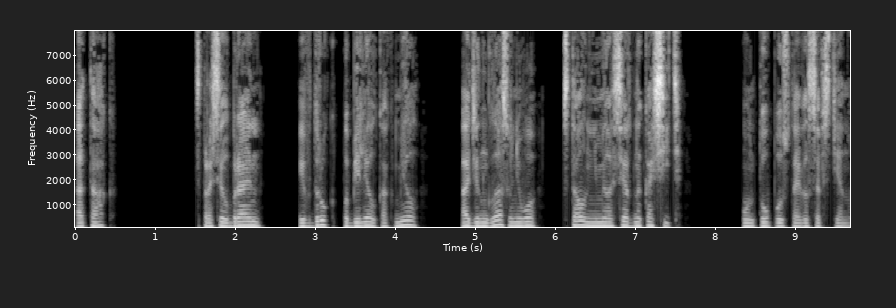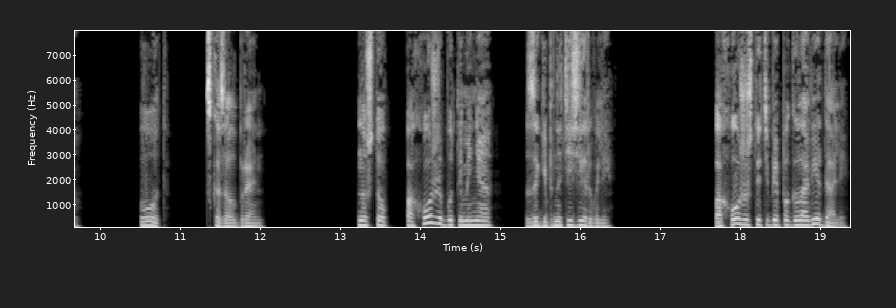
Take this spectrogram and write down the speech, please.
«А так?» — спросил Брайан, и вдруг побелел как мел, один глаз у него стал немилосердно косить. Он тупо уставился в стену. «Вот», — сказал Брайан. «Ну что, похоже, будто меня загипнотизировали?» «Похоже, что тебе по голове дали»,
